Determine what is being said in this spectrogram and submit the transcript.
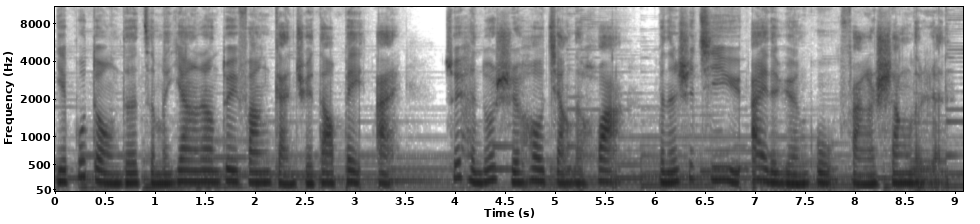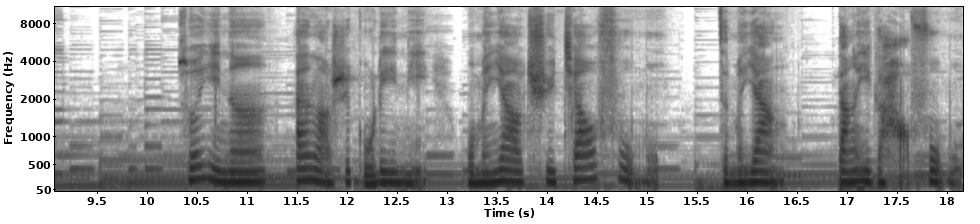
也不懂得怎么样让对方感觉到被爱，所以很多时候讲的话可能是基于爱的缘故，反而伤了人。所以呢，安老师鼓励你，我们要去教父母怎么样当一个好父母。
